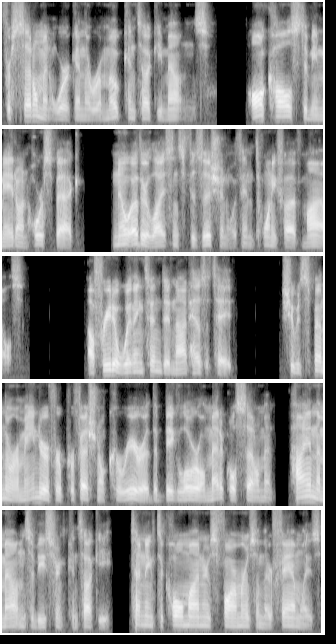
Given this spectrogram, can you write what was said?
for settlement work in the remote Kentucky mountains. All calls to be made on horseback, no other licensed physician within 25 miles. Alfreda Withington did not hesitate. She would spend the remainder of her professional career at the Big Laurel Medical Settlement, high in the mountains of eastern Kentucky, tending to coal miners, farmers, and their families,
